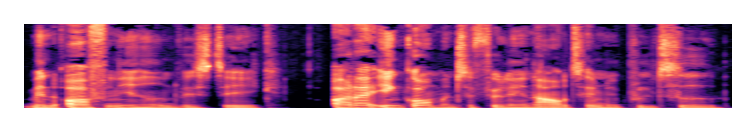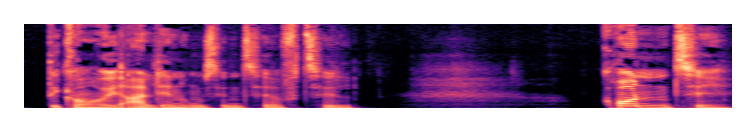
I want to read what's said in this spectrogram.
men offentligheden vidste det ikke. Og der indgår man selvfølgelig en aftale med politiet. Det kommer vi aldrig nogensinde til at fortælle. Grunden til,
